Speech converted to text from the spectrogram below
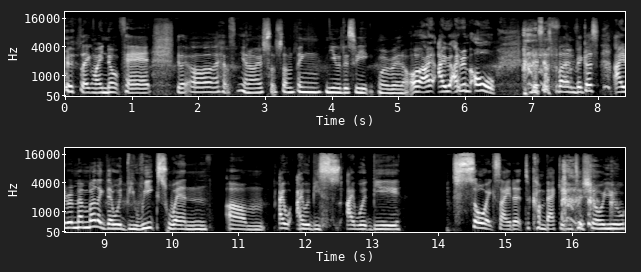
with like my notepad, be like, "Oh, I have you know I have something new this week." Or you know, or I I I remember. Oh, this is fun because I remember like there would be weeks when um I I would be I would be so excited to come back in to show you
